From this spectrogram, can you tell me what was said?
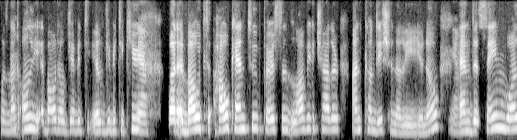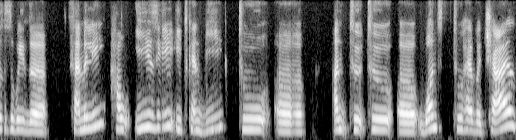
was not yeah. only about lgbt lgbtq yeah but about how can two person love each other unconditionally you know yeah. and the same was with the family how easy it can be to uh and to to uh want to have a child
